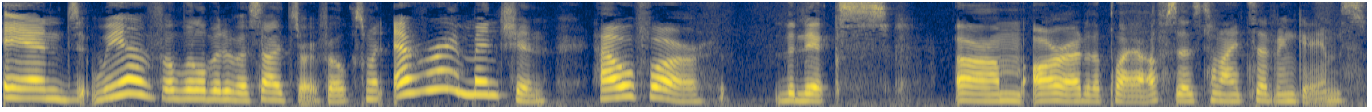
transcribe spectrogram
And we have a little bit of a side story, folks. Whenever I mention how far the Knicks um, are out of the playoffs, as tonight's seven games,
